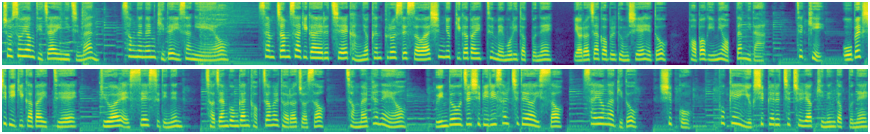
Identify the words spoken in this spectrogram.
초소형 디자인이지만 성능은 기대 이상이에요. 3.4GHz의 강력한 프로세서와 16GB 메모리 덕분에 여러 작업을 동시에 해도 버벅임이 없답니다. 특히 512GB의 듀얼 SSD는 저장 공간 걱정을 덜어줘서 정말 편해요. 윈도우즈 11이 설치되어 있어 사용하기도 쉽고 4K 60Hz 출력 기능 덕분에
